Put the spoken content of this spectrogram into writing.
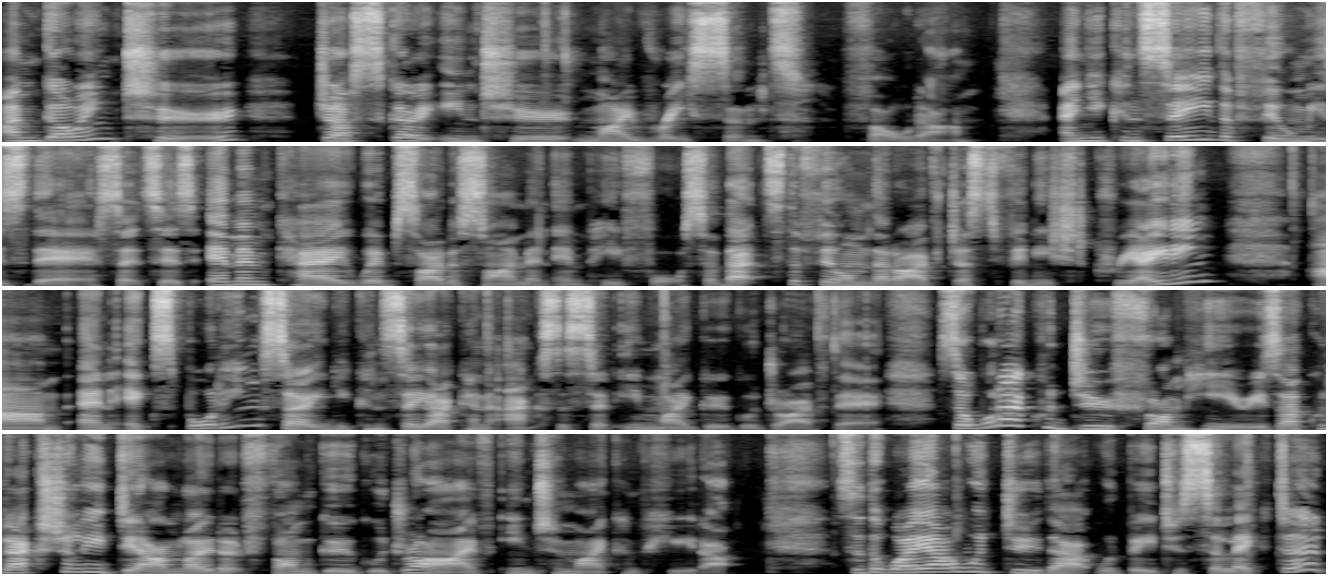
I'm going to just go into my recent folder and you can see the film is there. So it says MMK website assignment MP4. So that's the film that I've just finished creating um, and exporting. So you can see I can access it in my Google Drive there. So what I could do from here is I could actually download it from Google Drive into my computer. So the way I would do that would be to select it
